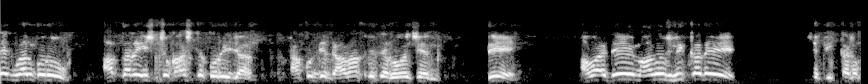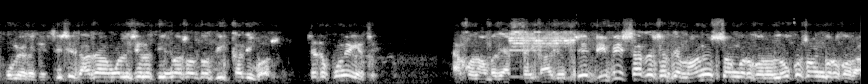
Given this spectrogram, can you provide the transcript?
দেখভাল করুক। আপনারা ইষ্ট কাজটা করে যান। ঠাকুর যে ডানা পেতে রয়েছেন। দে, আমায় দে, মানুষ ভিক্ষা দে। সে ভিক্ষাটা কমে গেছে। শেষে দাদা আমলে ছিল তিন মাস অন্তর দীক্ষা দিবস। সেটা কমে গেছে। এখন আমাদের একটাই কাজ হচ্ছে ডিপির সাথে সাথে মানুষ সংগ্রহ করা, লোক সংগ্রহ করা।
